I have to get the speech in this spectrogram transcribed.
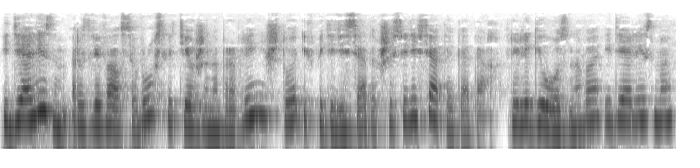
Идеализм развивался в русле тех же направлений, что и в 50-60-х годах – религиозного идеализма,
